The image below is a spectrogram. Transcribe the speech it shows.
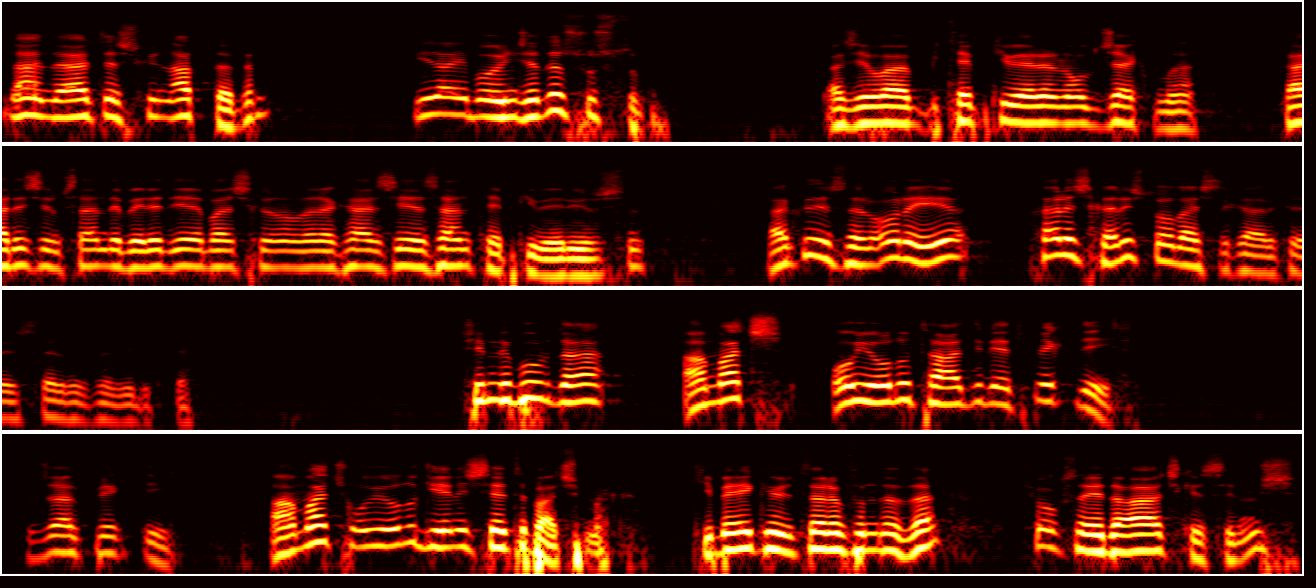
Ben de ertesi gün atladım. Bir ay boyunca da sustum. Acaba bir tepki veren olacak mı? Kardeşim sen de belediye başkanı olarak her şeye sen tepki veriyorsun. Arkadaşlar orayı karış karış dolaştık arkadaşlarımızla birlikte. Şimdi burada amaç o yolu tadil etmek değil. Düzeltmek değil. Amaç o yolu genişletip açmak. Ki Beyköy tarafında da çok sayıda ağaç kesilmiş.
